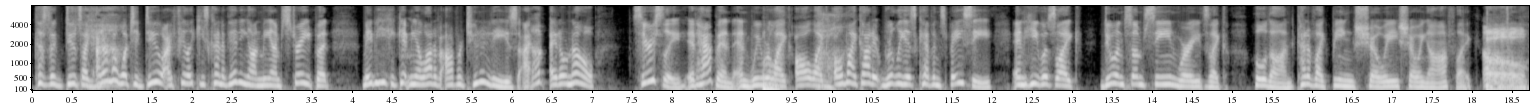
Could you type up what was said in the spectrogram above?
because the dude's like, I don't know what to do. I feel like he's kind of hitting on me. And I'm straight, but maybe he could get me a lot of opportunities. I, I don't know. Seriously, it happened. And we were like, all like, oh my God, it really is Kevin Spacey. And he was like doing some scene where he's like, hold on, kind of like being showy, showing off. Like, oh.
